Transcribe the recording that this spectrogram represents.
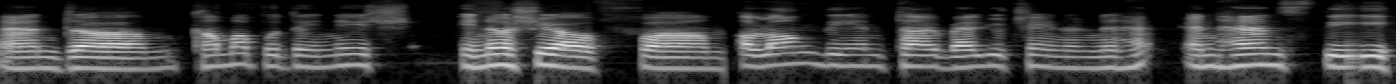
and um, come up with the initial inertia of um, along the entire value chain and enha- enhance the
